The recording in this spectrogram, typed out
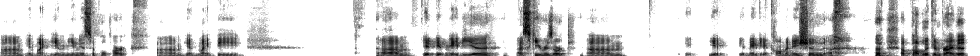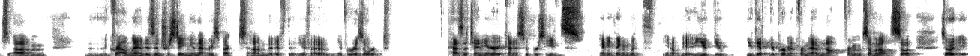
um, it might be a municipal park um, it might be um, it, it may be a, a ski resort. Um, it, it, it may be a combination of public and private. Um, the crown land is interesting in that respect um, that if the, if a if a resort has a tenure it kind of supersedes anything with you know you you you get your permit from them not from someone else. So so it,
